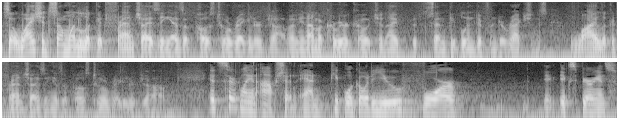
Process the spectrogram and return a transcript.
so why should someone look at franchising as opposed to a regular job? I mean, I'm a career coach and I send people in different directions. Why look at franchising as opposed to a regular job? It's certainly an option, and people go to you for experience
